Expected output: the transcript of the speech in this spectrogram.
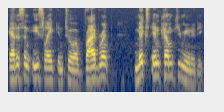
Edison Eastlake into a vibrant, mixed income community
